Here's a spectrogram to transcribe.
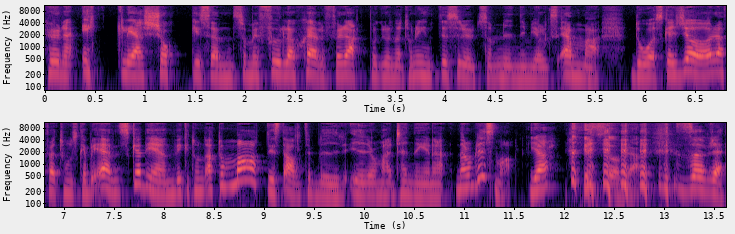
hur den här äckliga tjockisen som är full av självförakt på grund av att hon inte ser ut som minimjölks-Emma då ska göra för att hon ska bli älskad igen, vilket hon automatiskt alltid blir i de här tidningarna när hon blir smal. Ja, det är så bra. så bra.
